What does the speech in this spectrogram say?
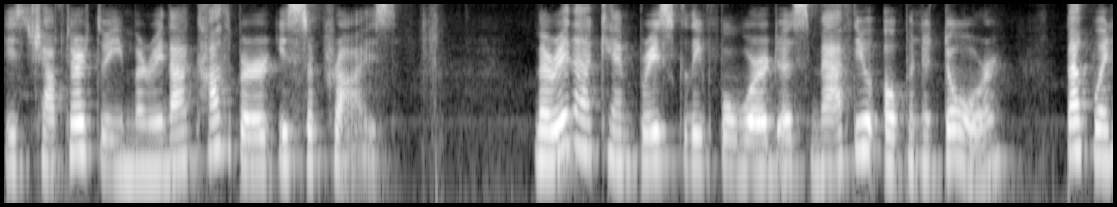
is chapter 3 Marina Cuthbert is surprised. Marina came briskly forward as Matthew opened the door, but when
